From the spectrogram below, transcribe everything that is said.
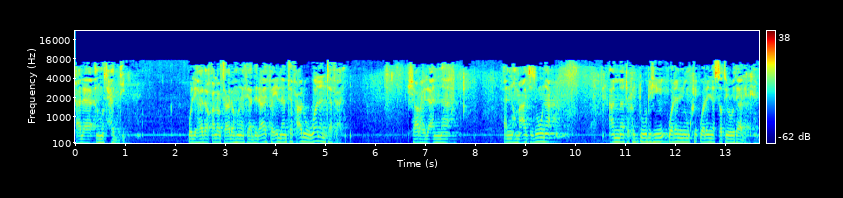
على المتحدي. ولهذا قال الله تعالى هنا في هذه الآية فإن لم تفعلوا ولن تفعلوا. إشارة إلى أن أنهم عاجزون عما تحدوا به ولن يمكن ولن يستطيعوا ذلك.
